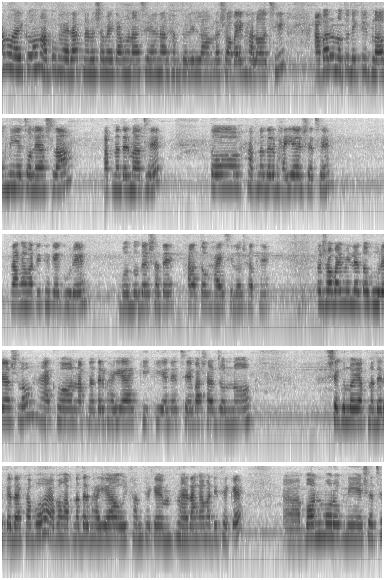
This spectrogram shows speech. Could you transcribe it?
আসসালামু আলাইকুম আপু ভাইরা, আপনারা সবাই কেমন আছেন? আলহামদুলিল্লাহ, আমরা সবাই ভালো আছি। আবারও নতুন একটি ব্লগ নিয়ে চলে আসলাম আপনাদের মাঝে। তো আপনাদের ভাইয়া এসেছে রাঙামাটি থেকে ঘুরে, বন্ধুদের সাথে, খালাতো ভাই ছিল সাথে। তো সবাই মিলে তো ঘুরে আসলো। এখন আপনাদের ভাইয়া কি কি এনেছে বাসার জন্য, সেগুলোই আপনাদেরকে দেখাবো। এবং আপনাদের ভাইয়া ওইখান থেকে রাঙামাটি থেকে বন মোরগ নিয়ে এসেছে।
